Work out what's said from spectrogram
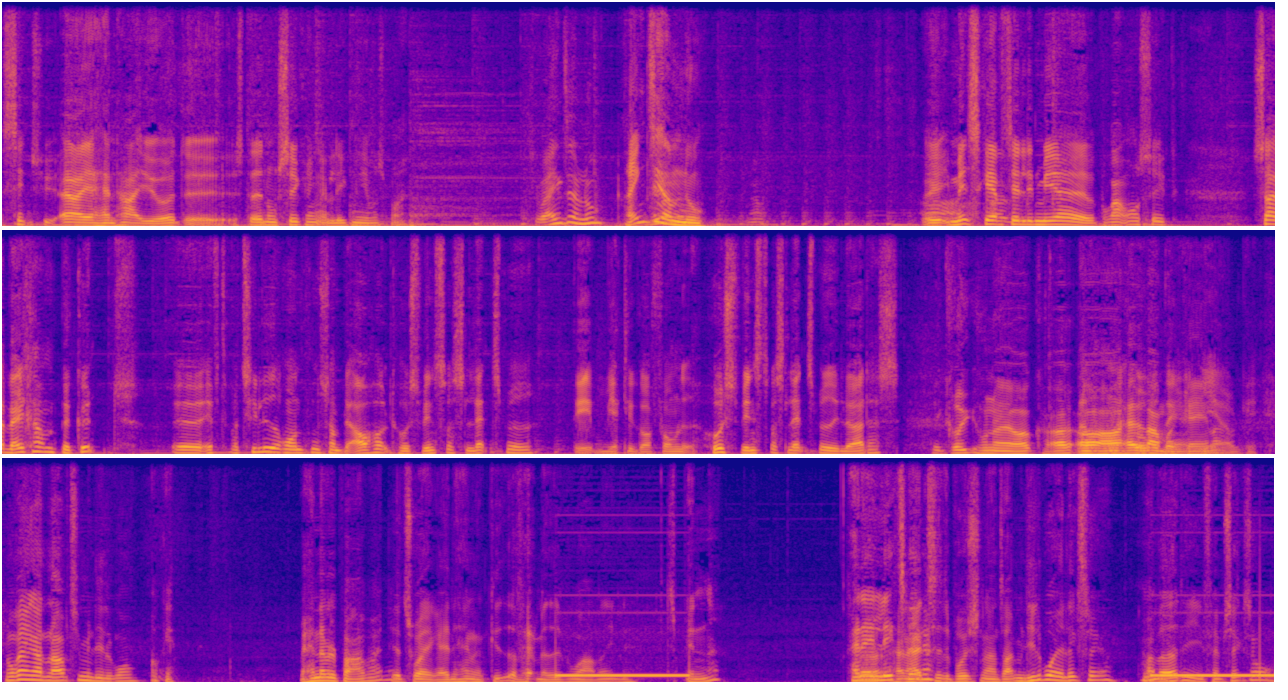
sindssyg. Ja, ja, han har i øvrigt øh, stadig nogle sikringer liggende hjemme hos mig. Skal jeg ringe til ham nu? Ring til ham nu. Øh, imens skal jeg fortælle lidt mere øh, programoversigt. Så er valgkampen begyndt øh, efter partilederrunden, som blev afholdt hos Venstres landsmøde. Det er virkelig godt formuleret. Hos Venstres landsmøde i lørdags. Det er Gry, hun er jo også, og, og, og overdag. amerikaner. Ja, okay. Nu ringer den op til min lillebror. Men han er vel på arbejde? Jeg tror ikke rigtig, han gider være med i programmet egentlig. Spændende. Han er Han elektriker. har altid det bryst, når han tager. Min lillebror er elektriker. Han har været det i 5-6 år.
